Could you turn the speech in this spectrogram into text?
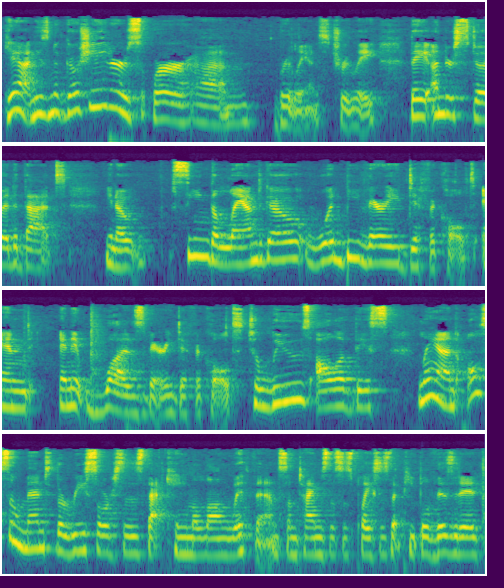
Yeah, and these negotiators were um, brilliant, truly. They understood that, you know, seeing the land go would be very difficult. And and it was very difficult. To lose all of this land also meant the resources that came along with them. Sometimes this is places that people visited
